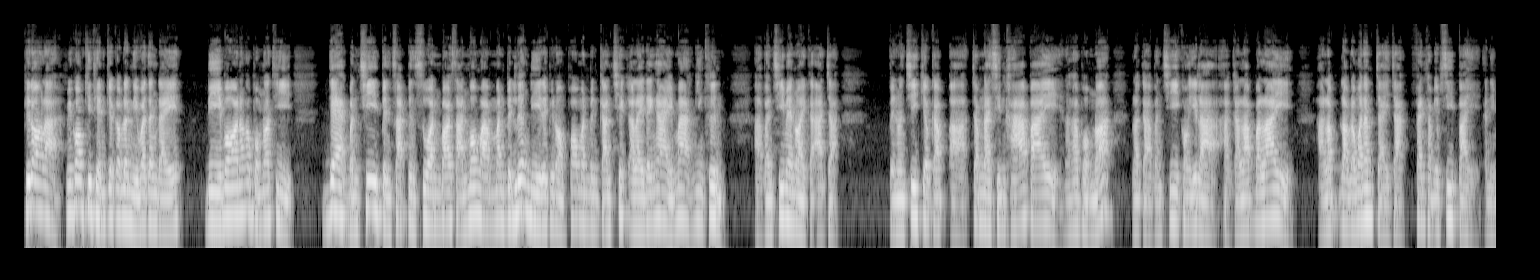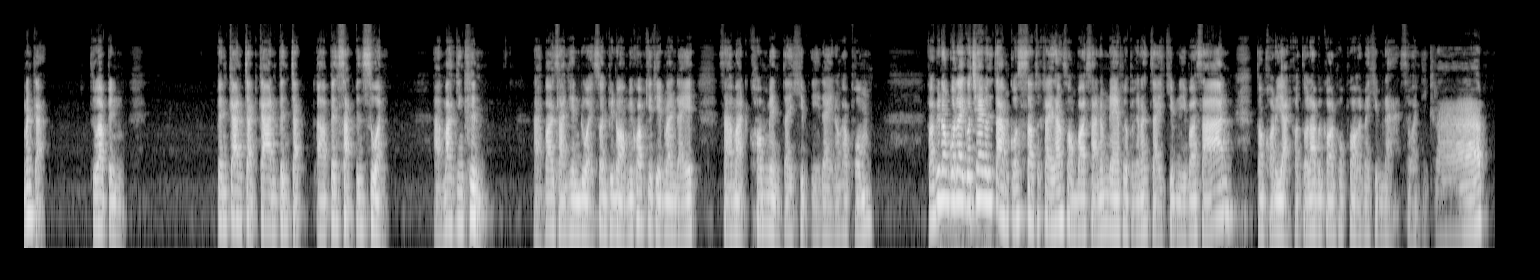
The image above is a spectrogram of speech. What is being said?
พี่น้องล่ะ มีความคิดเห็นเกี่ยวกับเรื่องนี้ว่าจังใดดีบอนะครับผมเนาะที่แยกบัญชีเป็นสัดเป็นส่วนบริษัทมองว่ามันเป็นเรื่องดีเลยพี่น้องเพราะมันเป็นการเช็คอะไรได้ง่ายมากยิ่งขึ้นอ่าบัญชีแม่หน่อยก็อาจจะเป็นบัญชีเกี่ยวกับอ่าจำหน่ายสินค้าไปนะครับ ผมเนาะแล้วก็บัญชีของอีลาอาก็รับมาไล่รับรับรางวัลน้ำใจจากแฟนคลับ FC ไป อันนี้มันก็ถือว่าเป็น เป็นการจัดการเป็นจัดอ่าเป็นสัดเป็นส่วนอ่ามากยิ่งขึ้น อ่าบางสารเห็นด้วย ส่วนพี่น้องมีความคิดเห็นว่าใดสามารถคอมเมนต์ใต้คลิปนี้ได้นะครับผมฝากพี่น้องกดไลค์กดแชร์กดติดตามกด Subscribe ทั้งสองบอยสารน้ำแดงเพื่อเป็นกำลังใจคลิปนี้บอยสารต้องขออนุญาตขอตัวลาไปก่อนพบกันใหม่คลิปหน้า สวัสดีครับ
